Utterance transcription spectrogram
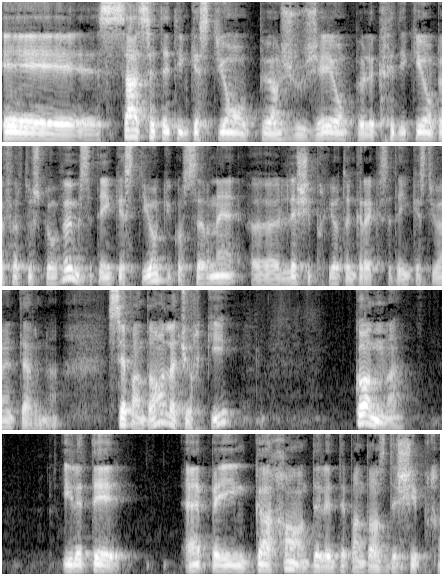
Et ça, c'était une question, on peut en juger, on peut le critiquer, on peut faire tout ce qu'on veut, mais c'était une question qui concernait euh, les Chypriotes grecs, c'était une question interne. Cependant, la Turquie, comme il était un pays garant de l'indépendance de Chypre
